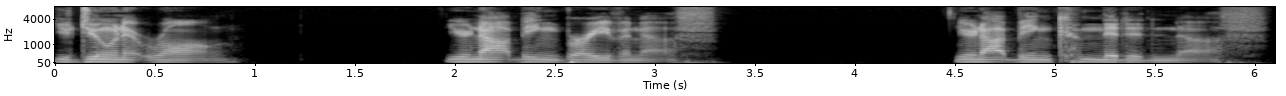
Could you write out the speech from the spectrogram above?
You're doing it wrong. You're not being brave enough. You're not being committed enough.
